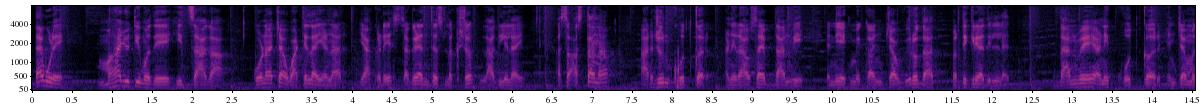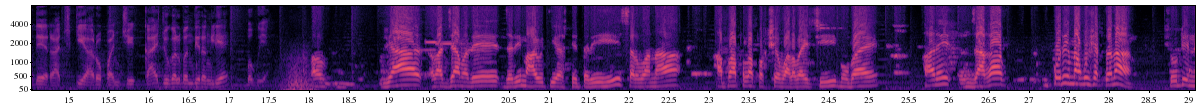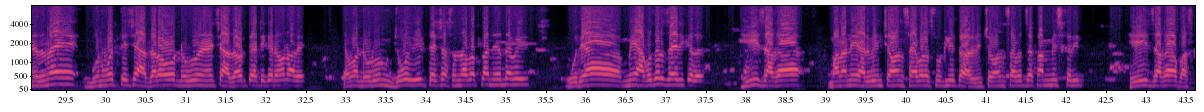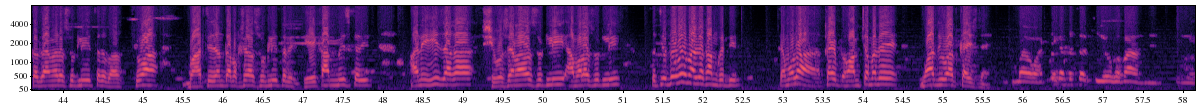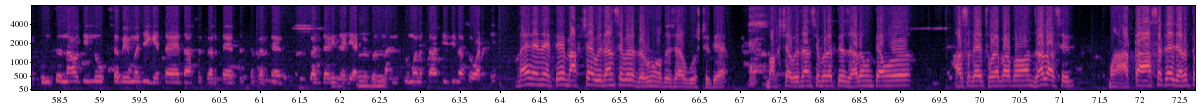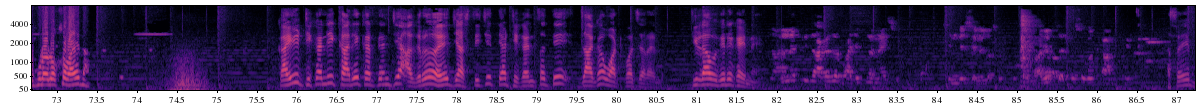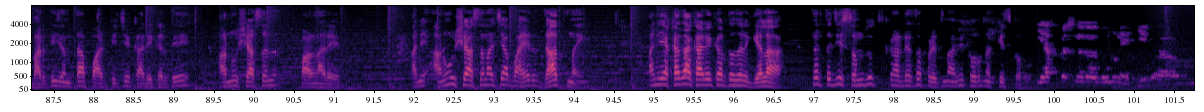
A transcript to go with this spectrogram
त्यामुळे महायुतीमध्ये ही जागा कोणाच्या वाटेला येणार याकडे सगळ्यांचंच लक्ष लागलेलं आहे. असं असताना अर्जुन खोतकर आणि रावसाहेब दानवे यांनी एकमेकांच्या विरोधात प्रतिक्रिया दिलेल्या आहेत. दानवे आणि खोतकर यांच्यामध्ये राजकीय आरोपांची काय जुगलबंदी रंगली आहे? बघूया. या राज्यामध्ये जरी महायुती असली तरीही सर्वांना आपापला पक्ष वाढवायची मुभा आहे. आणि जागा कोणी मागू शकतं ना? शेवटी निर्णय गुणवत्तेच्या आधारावर निवडून येण्याच्या आधारावर त्या ठिकाणी होणार आहे. त्यामुळे निवडून जो येईल त्याच्या संदर्भातला निर्णय होईल. उद्या मी अगोदर जाहीर केलं ही जागा मानाने अरविंद चव्हाण साहेबाला सुटली तर अरविंद चव्हाण साहेबांचं काम मिस करील ही जागा भास्कर दामेला सुटली तर किंवा भारतीय जनता पक्षाला सुटली तर हे काम मीच करीन. आणि ही जागा शिवसेनाला सुटली आम्हाला सुटली तर ते दोघे माझं काम करतील. त्यामुळं काय आमच्यामध्ये वादविवाद काहीच नाही. वाटते का तसं की हो बाबा तुमचं नाव ती लोकसभेमध्ये घेतायत असं करतायत तसं करतायत गद्दारी झाली अशा तुम्हाला साथ देतील असं वाटते नाही नाही नाही ते मागच्या विधानसभेला धरून होतं त्या गोष्टी त्या. मागच्या विधानसभेला ते झालं म्हणून त्यामुळं असं काही थोड्याफार प्रमाणात झालं असेल. मग आता असं काय झालं तर पुढे लोकसभा आहे ना? काही ठिकाणी कार्यकर्त्यांचे आग्रह आहे जास्तीचे त्या ठिकाणचा ते जागा वाटपाचं राहिलं. तिढा वगैरे काही नाही. जालन्यातली जागा जर भाजपला नाही सुटली शिंदे सेनेला सुटली तर भाजप त्यांच्यासोबत काम करेल. असं आहे भारतीय जनता पार्टीचे कार्यकर्ते अनुशासन पाळणारे आहेत. आणि अनुशासनाच्या बाहेर जात नाही. आणि एखादा कार्यकर्ता जर गेला तर त्याची समजूत काढण्याचा प्रयत्न आम्ही करू नक्कीच करू. याच प्रश्नाला जोडून आहे की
